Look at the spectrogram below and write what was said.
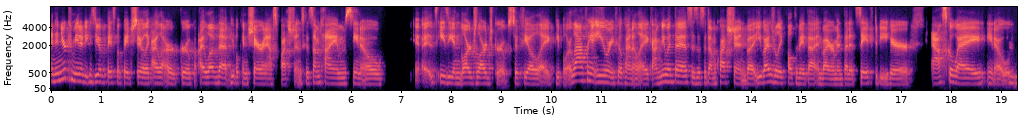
And in your community, because you have a Facebook page too, like I our group, I love that people can share and ask questions because sometimes, you know, it's easy in large large groups to feel like people are laughing at you or you feel kind of like i'm new at this. Is this a dumb question? But you guys really cultivate that environment that it's safe to be here. Ask away you know mm-hmm.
